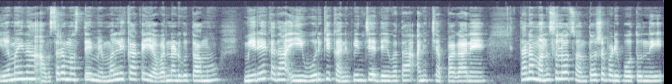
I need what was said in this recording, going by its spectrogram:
ఏమైనా అవసరం వస్తే మిమ్మల్ని కాక ఎవరిని అడుగుతాము? మీరే కదా ఈ ఊరికి కనిపించే దేవత అని చెప్పగానే తన మనసులో సంతోషపడిపోతుంది.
